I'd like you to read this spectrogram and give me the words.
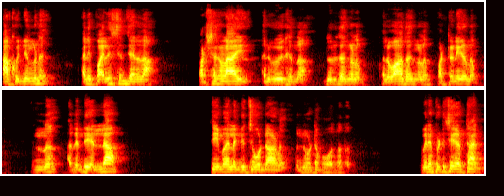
ആ കുഞ്ഞുങ്ങൾ അല്ലെങ്കിൽ പലസ്തീൻ ജനത വർഷങ്ങളായി അനുഭവിക്കുന്ന ദുരിതങ്ങളും കൊലപാതകങ്ങളും പട്ടിണികളും ഇന്ന് അതിന്റെ എല്ലാം സീമ ലംഘിച്ചുകൊണ്ടാണ് മുന്നോട്ട് പോകുന്നത്. ഇവരെ പിടിച്ചു കെട്ടാൻ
